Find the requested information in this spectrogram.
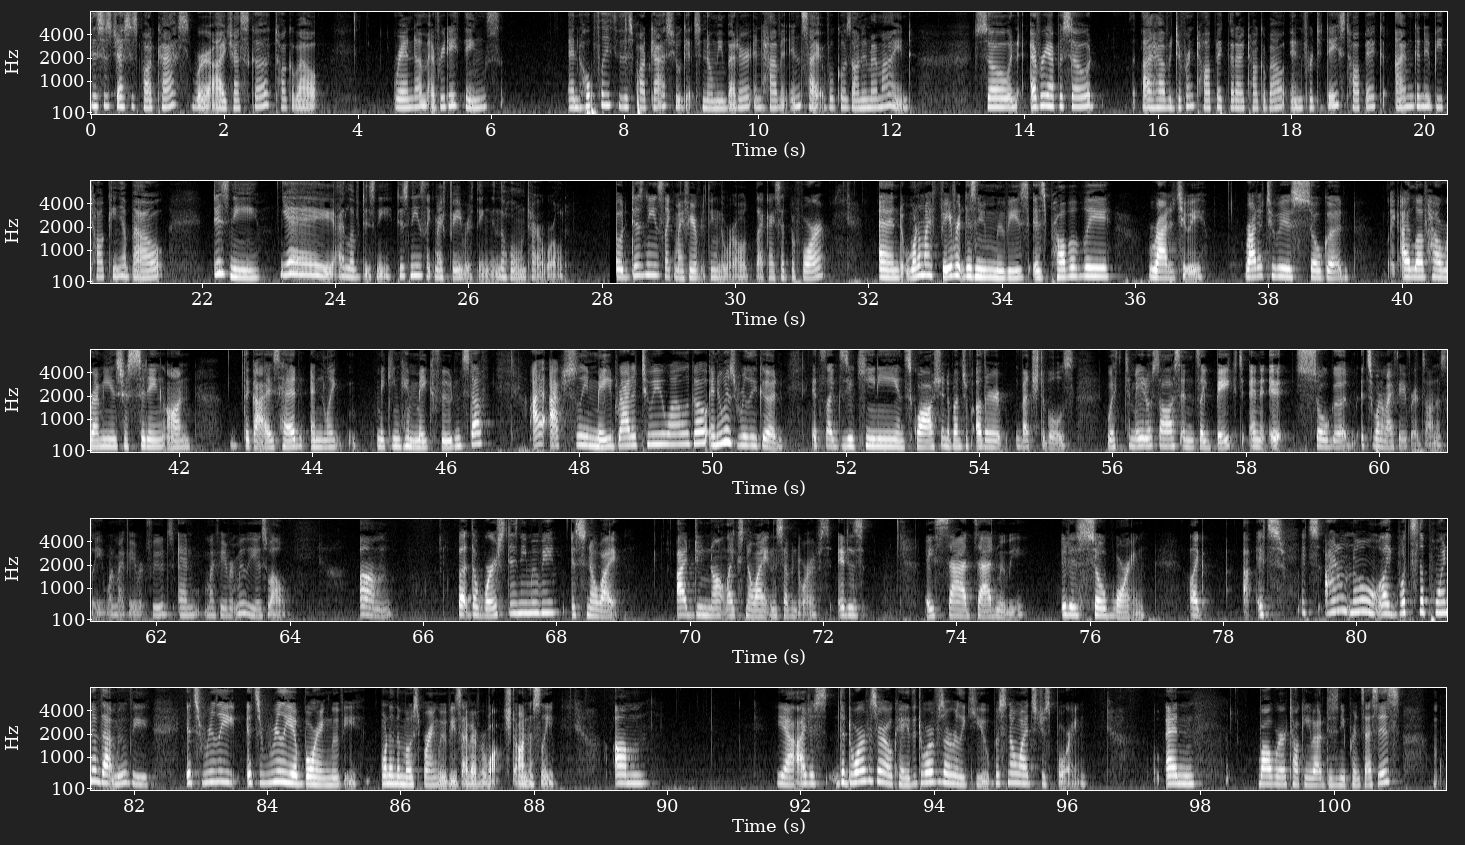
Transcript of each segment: this is Jess's podcast where I, Jessica, talk about random everyday things. And hopefully, through this podcast, you'll get to know me better and have an insight of what goes on in my mind. So, in every episode, I have a different topic that I talk about. And for today's topic, I'm going to be talking about Disney. Yay! I love Disney. Disney is like my favorite thing in the whole entire world. So Disney's like my favorite thing in the world, like I said before. And one of my favorite Disney movies is probably Ratatouille. Ratatouille is so good. Like I love how Remy is just sitting on the guy's head and like making him make food and stuff. I actually made ratatouille a while ago and it was really good. It's like zucchini and squash and a bunch of other vegetables with tomato sauce and it's like baked and it's so good. It's one of my favorites, honestly. One of my favorite foods and my favorite movie as well. Um but the worst Disney movie is Snow White. I do not like Snow White and the Seven Dwarfs. It is a sad sad movie. It is so boring. Like it's it's I don't know. Like what's the point of that movie? It's really it's really a boring movie one of the most boring movies I've ever watched, honestly. Um Yeah, I just the dwarves are okay. The dwarves are really cute, but Snow White's just boring. And while we're talking about Disney princesses,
